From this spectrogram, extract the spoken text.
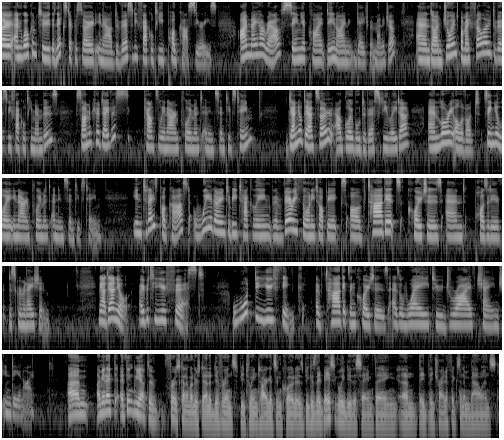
Hello, and welcome to the next episode in our Diversity Faculty podcast series. I'm Neha Rao, Senior Client D&I Engagement Manager, and I'm joined by my fellow diversity faculty members, Simon Kerr Davis, Counsel in our Employment and Incentives team, Daniel Danso, our Global Diversity Leader, and Laurie Ollivent, Senior Lawyer in our Employment and Incentives team. In today's podcast, we are going to be tackling the very thorny topics of targets, quotas, and positive discrimination. Now, Daniel, over to you first. What do you think of targets and quotas as a way to drive change in D&I? Um, I mean, I, th- I, think we have to first kind of understand the difference between targets and quotas because they basically do the same thing. Um, they, they try to fix an imbalance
